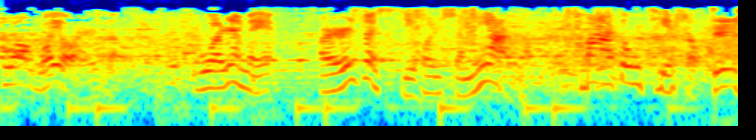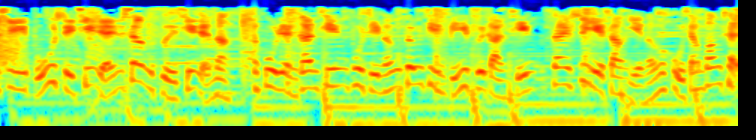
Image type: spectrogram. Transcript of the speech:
说，我有儿子，我认为儿子喜欢什么样的，妈都接受。真是不是亲人胜似亲人呢！互认干亲不仅能增进彼此感情，在事业上也能互相帮衬。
